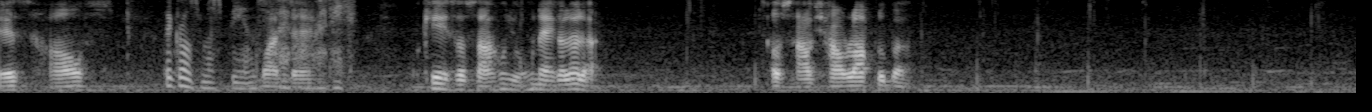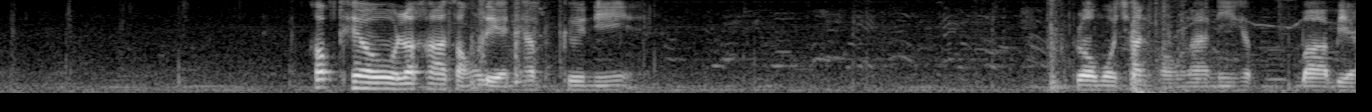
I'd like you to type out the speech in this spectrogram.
Les House The girls must be inside day. already. โอเค สาวๆคงอยู่ข้างในกันแล้วล่ะ สาวๆชาวล็อกหรือเปล่า ค็อกเทลราคา 2 เหรียญครับ คืนนี้ โปรโมชั่นของร้านนี้ครับ บาเบีย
